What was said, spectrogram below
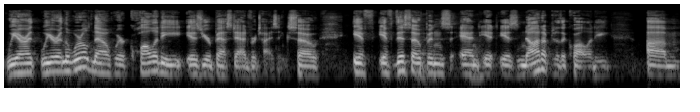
We are we are in the world now where quality is your best advertising. So if if this opens and it is not up to the quality um,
